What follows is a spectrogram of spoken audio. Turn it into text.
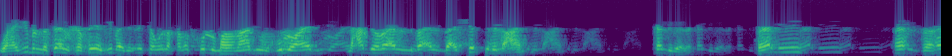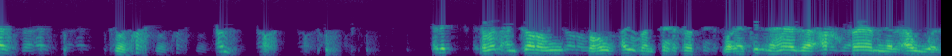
وهيجيب المسائل الخفية يجيب ادلتها ويقول لك خلاص كله ما عادي وكله عادي لحد ما بقى ال- بقى ال- بقى الشرك بالله عادي خلي بالك. فقال إيه؟ قال فهذا فمن أنكره فهو أيضا كافر ولكن هذا أخفى من الأول.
